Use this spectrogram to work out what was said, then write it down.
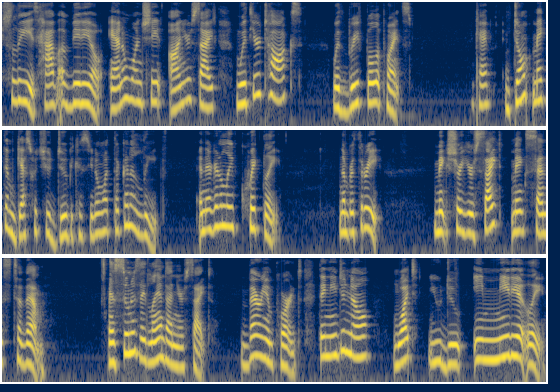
Please have a video and a one sheet on your site with your talks with brief bullet points. Okay? Don't make them guess what you do because you know what? They're going to leave and they're going to leave quickly. Number three, make sure your site makes sense to them as soon as they land on your site. Very important. They need to know what you do immediately.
